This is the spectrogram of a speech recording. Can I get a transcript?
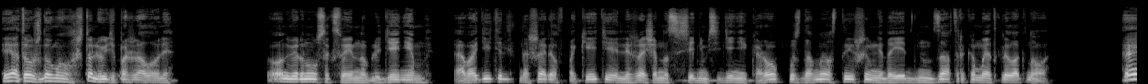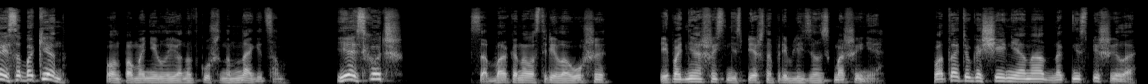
«Я-то уж думал, что люди пожаловали». Он вернулся к своим наблюдениям а водитель нашарил в пакете, лежащем на соседнем сиденье, коробку с давно остывшим недоеденным завтраком и открыл окно. «Эй, собакен!» — он поманил ее надкушенным наггетсом. «Есть хочешь?» Собака навострила уши и, поднявшись, неспешно приблизилась к машине. Хватать угощение она, однако, не спешила,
